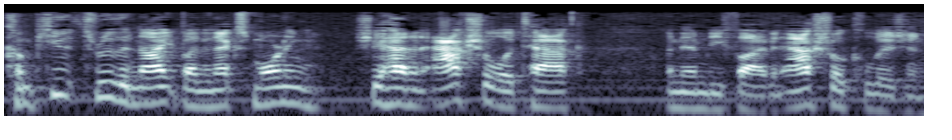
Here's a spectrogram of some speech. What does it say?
compute through the night. By the next morning, she had an actual attack on MD5, an actual collision,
